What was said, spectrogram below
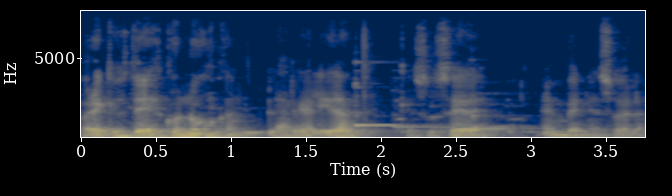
para que ustedes conozcan la realidad que sucede en Venezuela.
